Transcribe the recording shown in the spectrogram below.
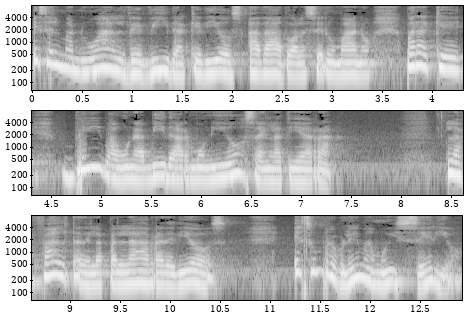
es el manual de vida que Dios ha dado al ser humano para que viva una vida armoniosa en la tierra. La falta de la palabra de Dios es un problema muy serio.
